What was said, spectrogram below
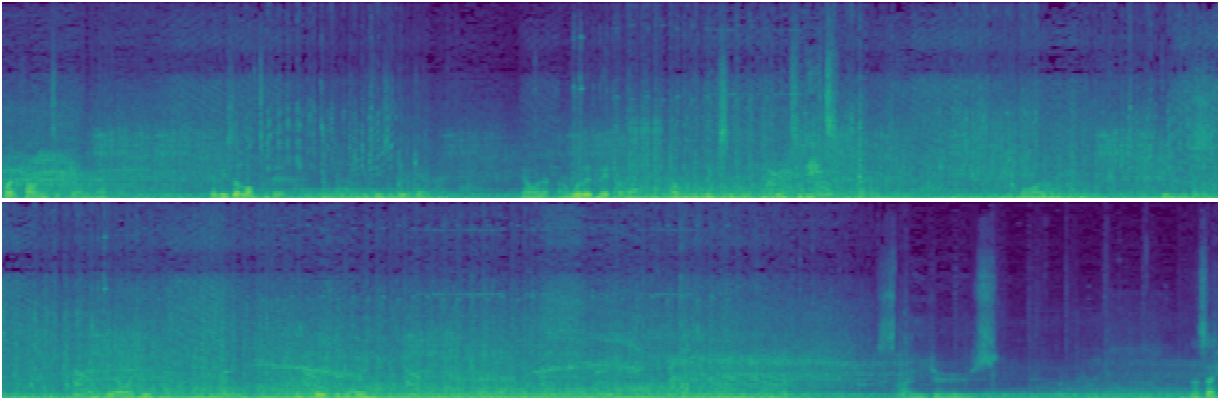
Quite far into the game now. There is a lot of it. It is a good game. Now, I will admit that I actually only recently completed it. While doing this video, I did complete the game. God, spiders. I say,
